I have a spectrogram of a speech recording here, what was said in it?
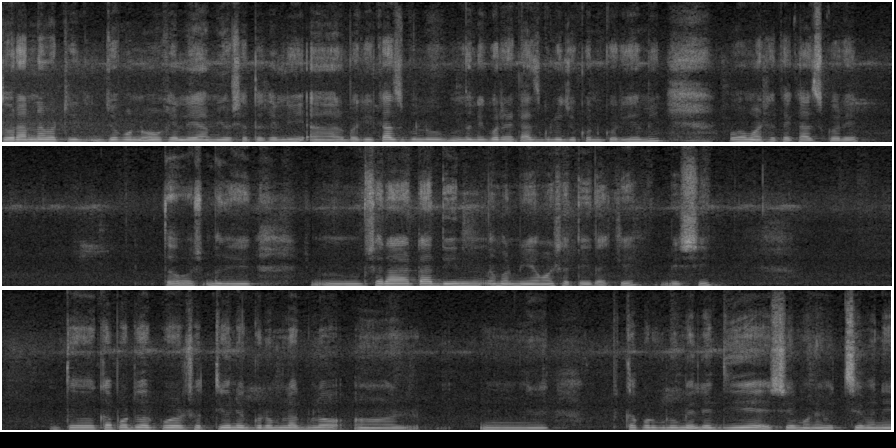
তো রান্নাবাটি যখন ও খেলে, আমি ওর সাথে খেলি। আর বাকি কাজগুলো মানে ঘরের কাজগুলো যখন করি আমি, ও আমার সাথে কাজ করে। তো মানে সারাটা দিন আমার মেয়ে আমার সাথেই থাকে বেশি। তো কাপড় ধোয়ার পর সত্যি অনেক গরম লাগল আর কাপড়গুলো মেলে দিয়ে এসে মনে হচ্ছে মানে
